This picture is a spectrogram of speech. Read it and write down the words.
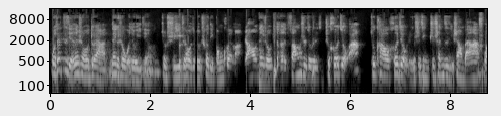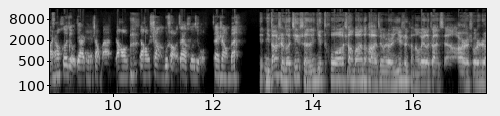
我在字节的时候，对啊，那个时候我就已经就十一之后就彻底崩溃嘛。然后那时候的方式就是去喝酒啊。就靠喝酒这个事情支撑自己上班啊，晚上喝酒，第二天上班，然后然后上不少再喝酒再上班。你你当时的精神依托上班的话，就是一是可能为了赚钱，二是说是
